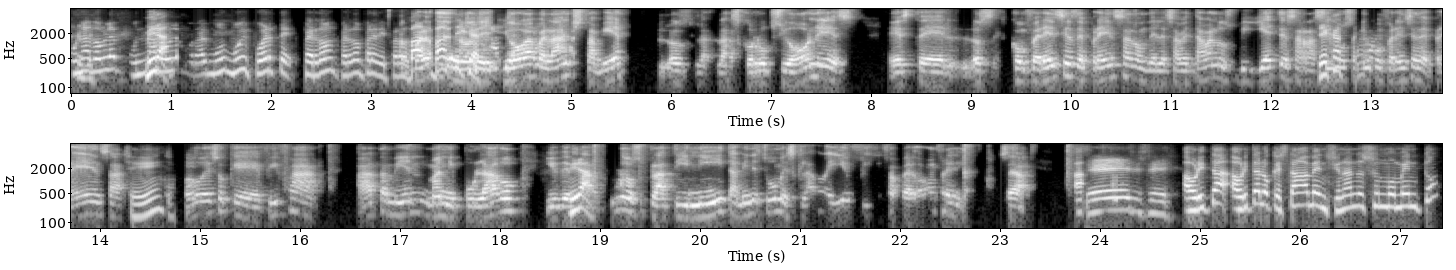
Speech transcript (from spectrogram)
Una doble, una Mira. doble moral muy, muy fuerte. Perdón, perdón, Freddy, perdón. Va- de Joe Avalanche también. Los, la- las corrupciones, este, las conferencias de prensa donde les aventaban los billetes a racimos en conferencia de prensa. Sí. Todo eso que FIFA ha también manipulado y de Mira. partidos Platini también estuvo mezclado ahí en FIFA, perdón, Freddy. O sea, Sí, sí, sí. Ahorita, ahorita lo que estaba mencionando es un momento,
